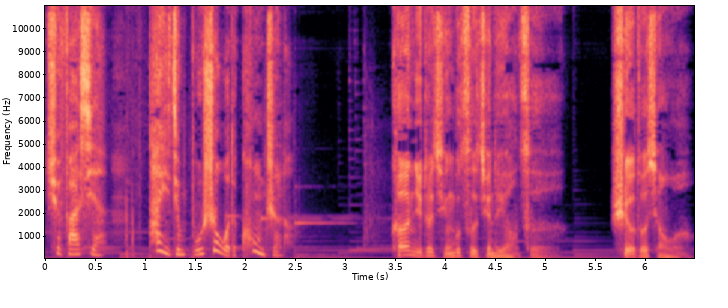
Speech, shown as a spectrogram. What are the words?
却发现他已经不受我的控制了。看你这情不自禁的样子，是有多想我？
